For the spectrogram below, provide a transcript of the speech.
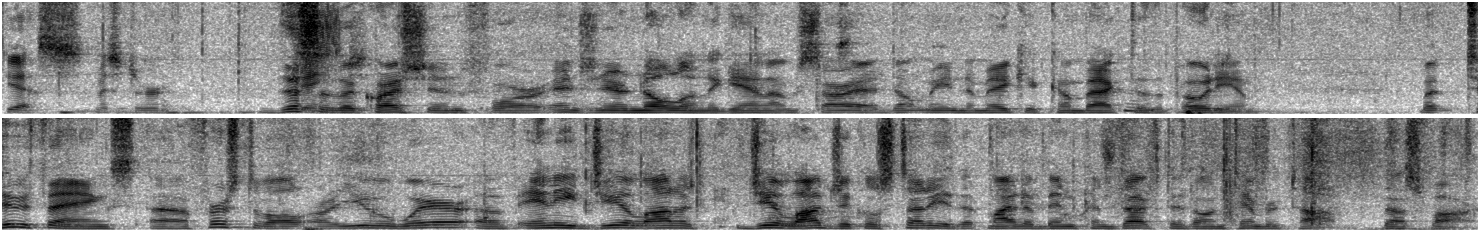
Yes, Mr. This is a question for Engineer Nolan again. I'm sorry, I don't mean to make you come back to the podium. But two things. Uh, First of all, are you aware of any geologic, geological study that might have been conducted on Timber Top thus far?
